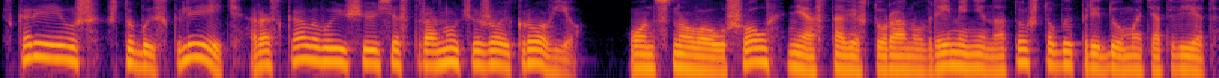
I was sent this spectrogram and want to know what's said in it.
Скорее уж, чтобы склеить раскалывающуюся страну чужой кровью. Он снова ушел, не оставив Турану времени на то, чтобы придумать ответ.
